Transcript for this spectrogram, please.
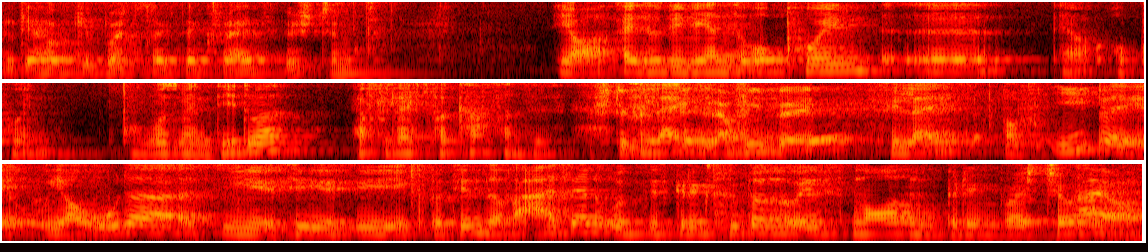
und der hat Geburtstag, der freut sich bestimmt. Ja, also die werden es abholen. Äh, ja, abholen. Und was werden die da? Ja, vielleicht verkaufen sie es. Stück Vielleicht, auf Ebay. vielleicht auf Ebay. Ja, oder sie, sie, sie exportieren es auf Asien und das kriegst du dann als Maden drin, weißt du schon? Ah ja.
